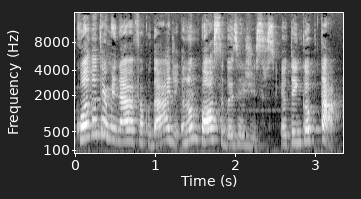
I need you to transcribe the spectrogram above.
Quando eu terminar a faculdade, eu não posso ter dois registros. Eu tenho que optar.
